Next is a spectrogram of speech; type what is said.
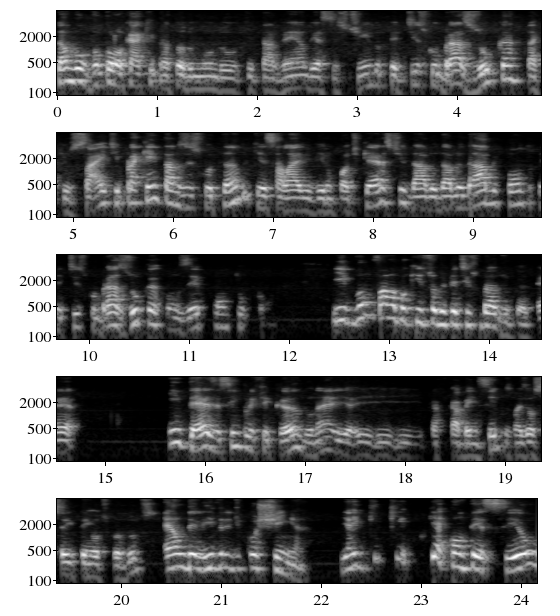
então, vou, vou, colocar aqui para todo mundo que está vendo e assistindo, Petisco Brazuca, está aqui o site. E para quem está nos escutando, que essa live vira um podcast, www.petiscobrazuca.com. E vamos falar um pouquinho sobre Petisco Brazuca. É, em tese, simplificando, né, e, e, e para ficar bem simples, mas eu sei que tem outros produtos, é um delivery de coxinha. E aí, o que, que, que, aconteceu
